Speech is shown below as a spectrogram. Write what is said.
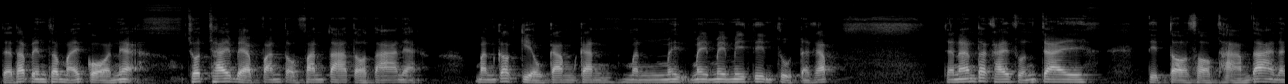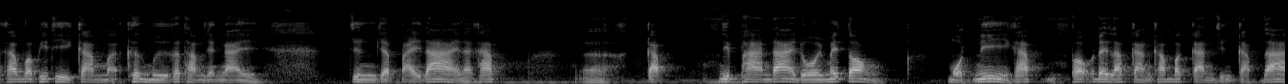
แต่ถ้าเป็นสมัยก่อนเนี่ยชดใช้แบบฟันต่อฟันตาต่อตาเนี่ยมันก็เกี่ยวกรรมกันมันไม่ไม่ไม่ไม่สิ้นสุดนะครับ ฉะนั้นถ้าใครสนใจติดต่อสอบถามได้นะครับ ว่าพิธีกรรมเครื่องมือเขาทำยังไง จึงจะไปได้นะครับ กับนิพพานได้โดยไม่ต้องหมดหนี้ครับ เพราะได้รับการค้ำประกันจึงกลับได้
